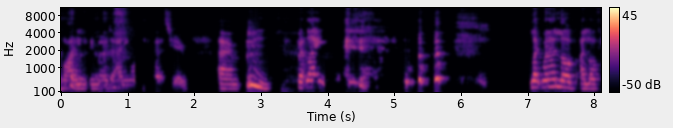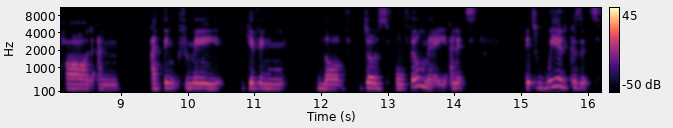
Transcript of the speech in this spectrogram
violently murder anyone who hurts you. Um, but like, like when I love, I love hard. And I think for me, giving love does fulfill me. And it's, it's weird because it's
